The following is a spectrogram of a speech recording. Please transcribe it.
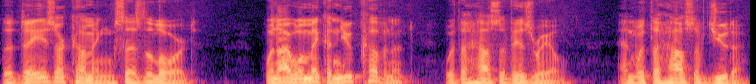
the days are coming, says the Lord, when I will make a new covenant with the house of Israel and with the house of Judah,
